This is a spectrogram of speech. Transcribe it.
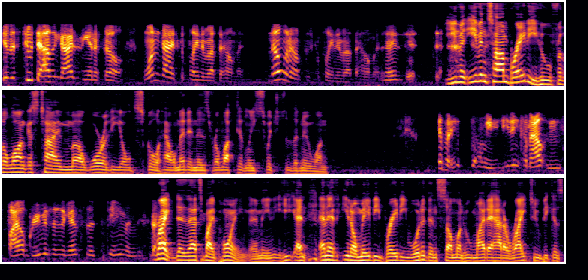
You know, there's 2,000 guys in the NFL. One guy's complaining about the helmet. No one else is complaining about the helmet. It, it, even even Tom Brady, who for the longest time uh, wore the old school helmet and has reluctantly switched to the new one. Yeah, but I mean, he didn't come out and file grievances against the team. And right, that's my point. I mean, he and and if you know maybe Brady would have been someone who might have had a right to because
